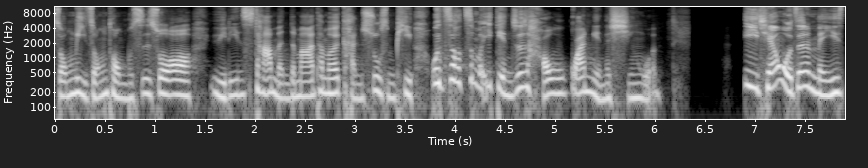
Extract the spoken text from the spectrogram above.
总理总统不是说哦，雨林是他们的吗？他们会砍树什么屁？我知道这么一点，就是毫无关联的新闻。以前我真的没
